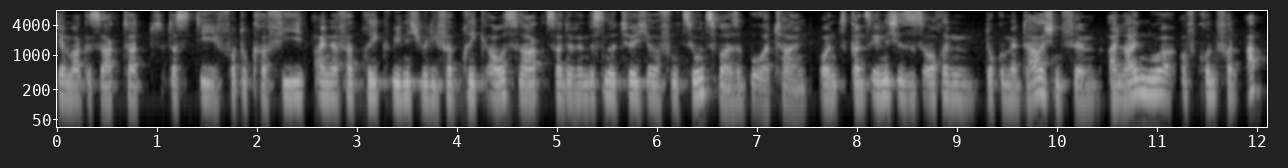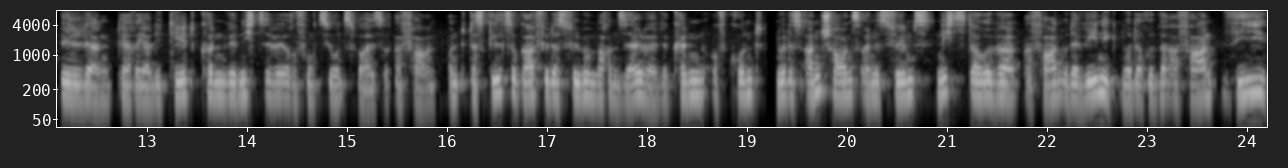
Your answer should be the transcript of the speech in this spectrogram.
der mal gesagt hat, dass die Fotografie einer Fabrik wenig über die Fabrik aussagt, sondern wir müssen natürlich ihre Funktionsweise beurteilen. Und ganz ähnlich ist es auch im dokumentarischen Film. Allein nur aufgrund von Abbildern der Realität können wir nichts über ihre Funktionsweise erfahren. Und das gilt sogar für das Filmemachen selber. Wir können aufgrund nur des Anschauens eines Films nichts darüber erfahren oder wenig nur darüber erfahren, wie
